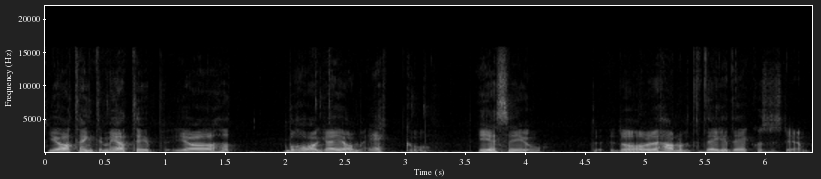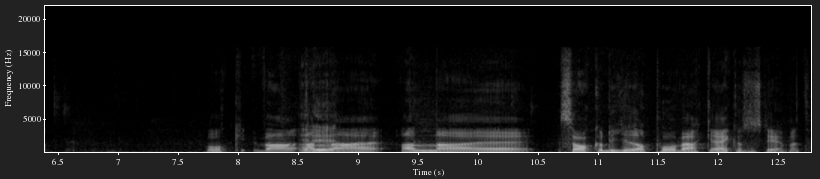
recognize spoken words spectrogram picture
jag tänkte mer typ... Jag har hört bra grejer om Echo. ECO. Då har du hand om ditt eget ekosystem. Och var, Är det- alla, alla eh, saker du gör påverkar ekosystemet.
